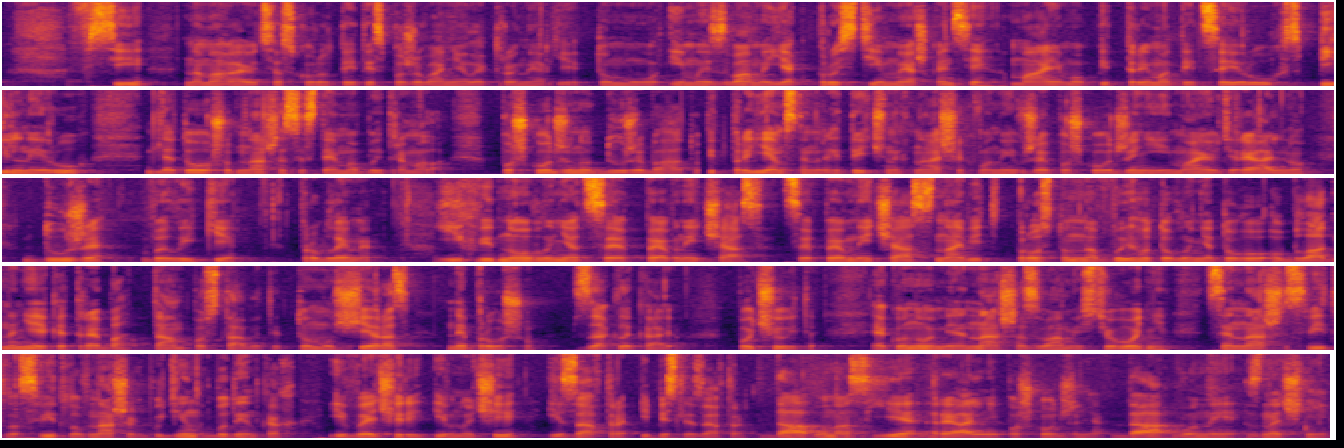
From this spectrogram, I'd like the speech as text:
Всі намагаються скоротити споживання електроенергії. Тому і ми з вами, як прості мешканці, маємо підтримати цей рух, спільний рух для того, щоб наша система витримала. Пошкоджено дуже багато підприємств енергетичних наших. Вони вже пошкоджені і мають реально дуже великі проблеми. Їх відновлення це певний час. Це певний час навіть просто на виготовлення того обладнання, яке треба там поставити. Тому ще раз не прошу, закликаю. Почуйте, економія наша з вами сьогодні це наше світло, світло в наших будинках і ввечері, і вночі, і завтра, і післязавтра. Да, у нас є реальні пошкодження. Да, вони значні.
